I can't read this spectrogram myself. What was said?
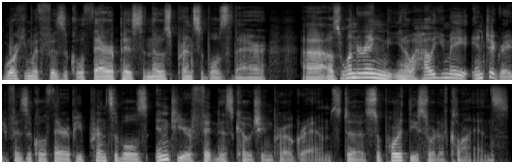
working with physical therapists and those principles there uh, I was wondering, you know, how you may integrate physical therapy principles into your fitness coaching programs to support these sort of clients.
